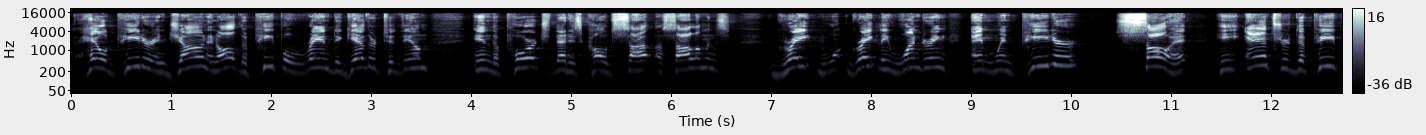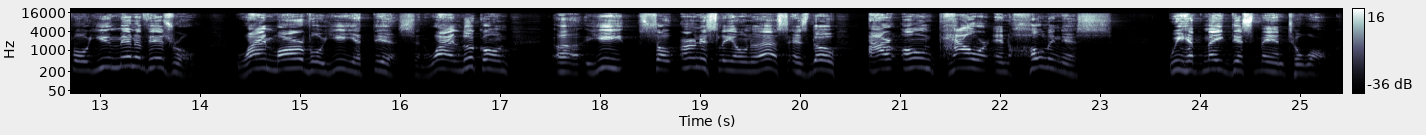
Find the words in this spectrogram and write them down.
held Peter and John, and all the people ran together to them in the porch that is called uh, Solomon's, great, greatly wondering. And when Peter saw it, he answered the people, You men of Israel, why marvel ye at this? And why look on uh, ye so earnestly on us as though our own power and holiness we have made this man to walk.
